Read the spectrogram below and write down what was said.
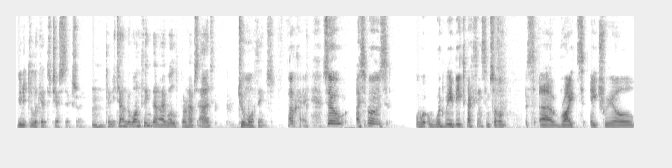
you need to look at the chest X-ray. Can you tell me one thing? Then I will perhaps add two more things. Okay. So I suppose w- would we be expecting some sort of uh, right atrial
